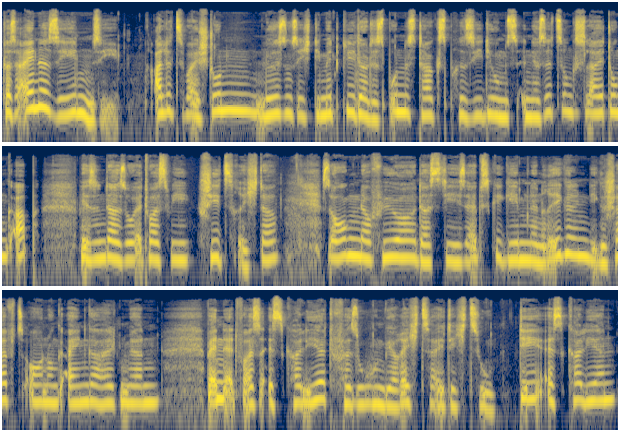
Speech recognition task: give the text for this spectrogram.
Das eine sehen Sie. Alle zwei Stunden lösen sich die Mitglieder des Bundestagspräsidiums in der Sitzungsleitung ab. Wir sind da so etwas wie Schiedsrichter, sorgen dafür, dass die selbstgegebenen Regeln, die Geschäftsordnung eingehalten werden. Wenn etwas eskaliert, versuchen wir rechtzeitig zu deeskalieren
